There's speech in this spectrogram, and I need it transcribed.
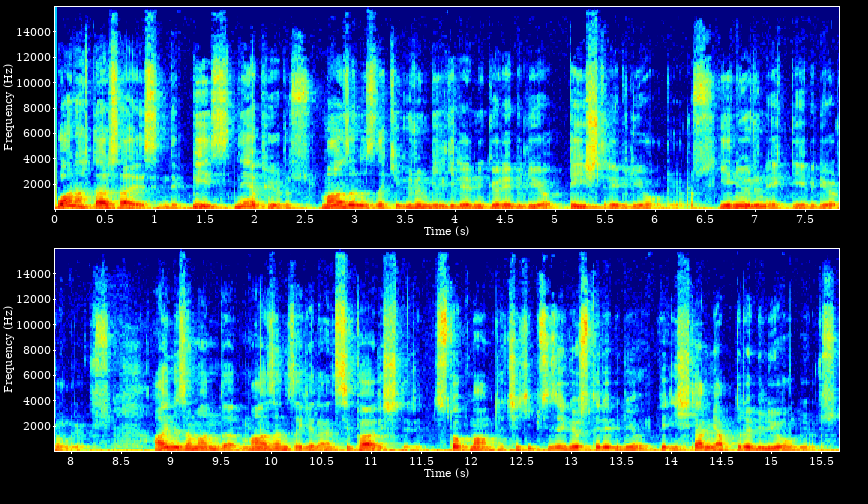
Bu anahtar sayesinde biz ne yapıyoruz? Mağazanızdaki ürün bilgilerini görebiliyor, değiştirebiliyor oluyoruz. Yeni ürün ekleyebiliyor oluyoruz. Aynı zamanda mağazanıza gelen siparişleri Stockmount'a çekip size gösterebiliyor ve işlem yaptırabiliyor oluyoruz.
